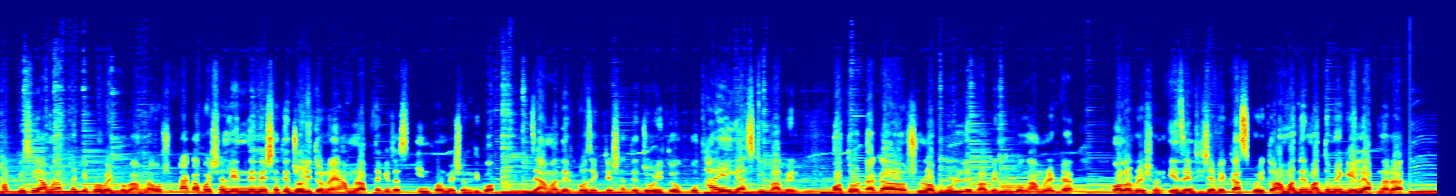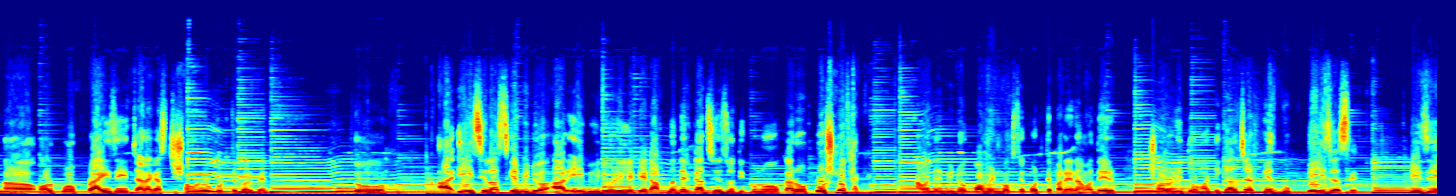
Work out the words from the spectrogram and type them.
সবকিছুই আমরা আপনাকে প্রোভাইড করব। আমরা অবশ্য টাকা পয়সা লেনদেনের সাথে জড়িত নয়, আমরা আপনাকে জাস্ট ইনফরমেশন দিব যে আমাদের প্রজেক্টের সাথে জড়িত, কোথায় এই গাছটি পাবেন, কত টাকা সুলভ মূল্যে পাবেন এবং আমরা একটা কোলাবোরেশন এজেন্ট হিসেবে কাজ করি। তো আমাদের মাধ্যমে গেলে আপনারা অল্প প্রাইজে এই চারা গাছটি সংগ্রহ করতে পারবেন। তো আর এই ছিল আজকে ভিডিও আর এই ভিডিও রিলেটেড আপনাদের কাছে যদি কোনো কারও প্রশ্ন থাকে, আমাদের ভিডিও কমেন্ট বক্সে করতে পারেন। আমাদের ষড়ঋতু হর্টিকালচার ফেসবুক পেজ আছে। পেজে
